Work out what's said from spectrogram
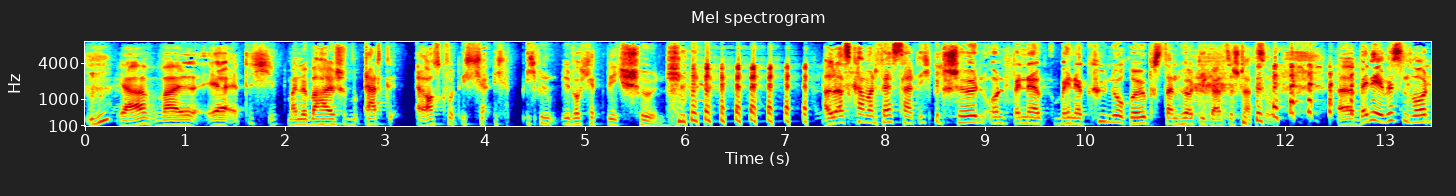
Mhm. Ja, weil er, ich, meine Wahrheit schon, er hat herausgefunden, ich, ich, ich bin, wirklich bin ich schön. also das kann man festhalten, ich bin schön und wenn er, wenn er Kühne röbst, dann hört die ganze Stadt so. äh, wenn ihr wissen wollt,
